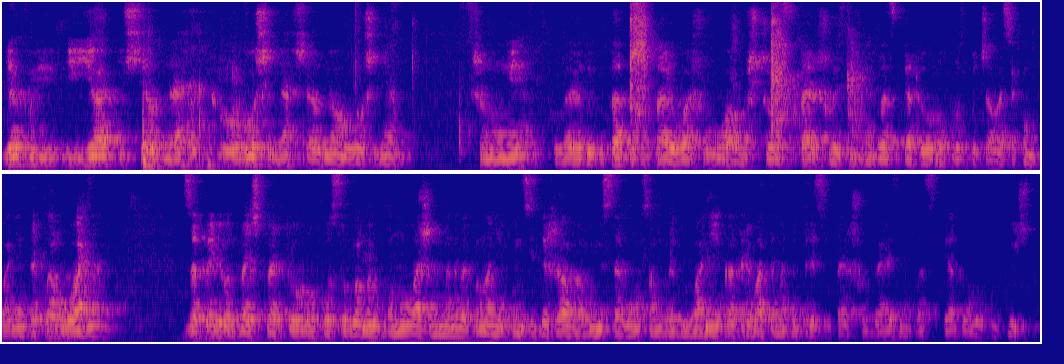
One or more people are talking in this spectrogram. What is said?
Дякую. І я, і ще одне оголошення, ще одне оголошення. Шановні колеги депутати, звертаю вашу увагу, що з 1 січня 2025 року розпочалася кампанія декларування за період 24 року особами уповноваженими на виконання функцій держави або місцевого самоврядування, яка триватиме до 31 березня 2025 року включно.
